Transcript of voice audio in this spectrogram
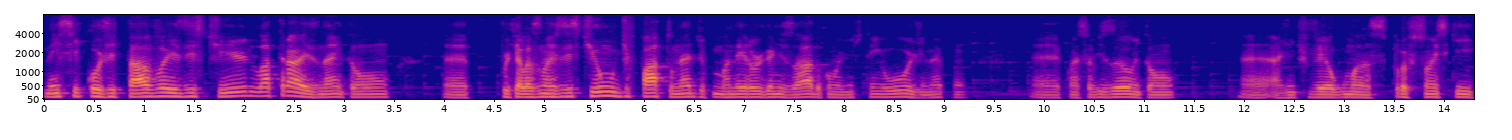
nem se cogitava existir lá atrás, né? Então, é, porque elas não existiam de fato, né, de maneira organizada como a gente tem hoje, né, com, é, com essa visão. Então, é, a gente vê algumas profissões que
